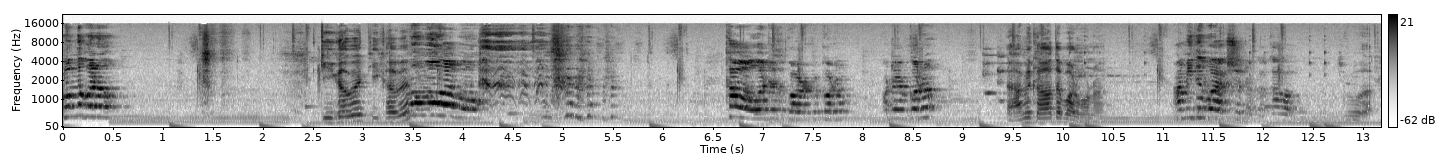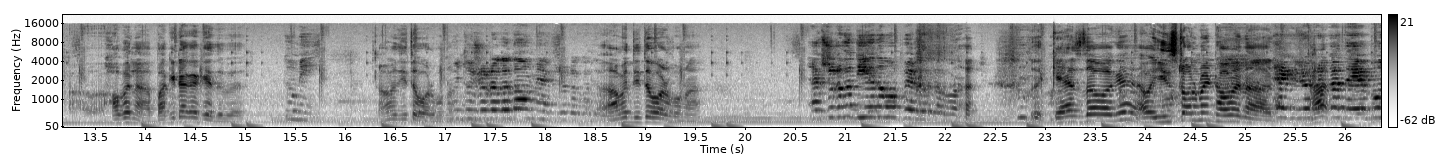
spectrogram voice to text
বন্ধ করো। কি খাবে? কি খাবে? মোমো খাব খাও অর্ডার করো অর্ডার করো অর্ডার করো। আমি খাওয়াতে পারব না। আমি দেবো একশো টাকা হবে না বাকি টাকা কে দেবে? তুমি। আমি দিতে পারব না। তুমি দুশো টাকা দাও আমি একশো টাকা আমি দিতে পারব না। একশো টাকা দিয়ে দেবো ফেরত দেবো। ক্যাশ দাও আগে ইনস্টলমেন্ট হবে না। একশো টাকা দেবো।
